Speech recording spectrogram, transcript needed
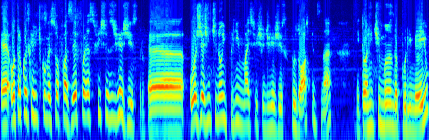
É, outra coisa que a gente começou a fazer foi as fichas de registro. É, hoje a gente não imprime mais ficha de registro para os hóspedes, né? Então a gente manda por e-mail.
